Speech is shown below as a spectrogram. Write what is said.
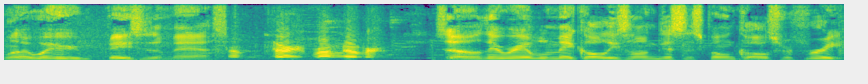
while I wear your face as a mask. Um, sorry, wrong number. So they were able to make all these long distance phone calls for free.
